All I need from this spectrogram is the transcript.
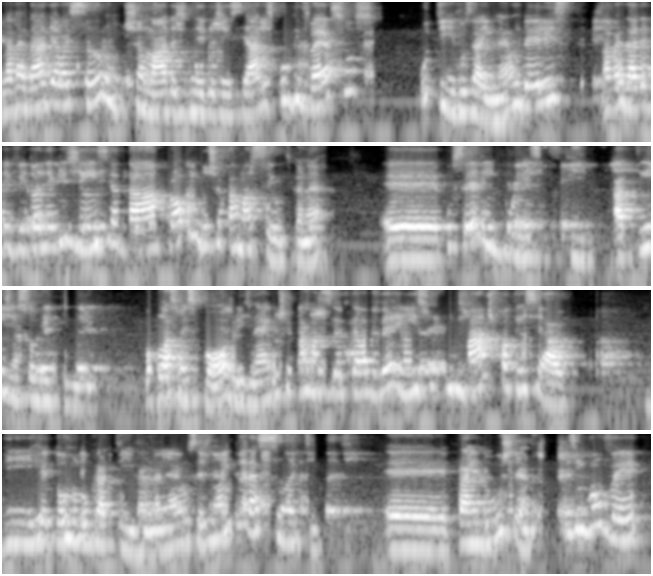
Na verdade, elas são chamadas de negligenciadas por diversos motivos aí, né? Um deles, na verdade, é devido à negligência da própria indústria farmacêutica, né? É, por serem doenças que atingem, sobretudo, populações pobres, né? A indústria farmacêutica ela vê isso com baixo potencial de retorno lucrativo, né? Ou seja, não é interessante é, para a indústria desenvolver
